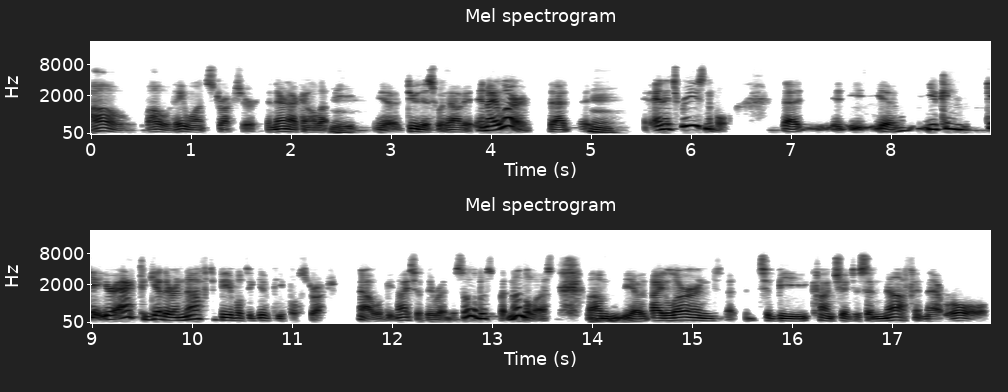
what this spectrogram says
oh, oh, they want structure and they're not going to let me hmm. you know, do this without it. And I learned that, mm. and it's reasonable that you know you can get your act together enough to be able to give people structure. Now it would be nice if they read the syllabus, but nonetheless, um, you know, I learned to be conscientious enough in that role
